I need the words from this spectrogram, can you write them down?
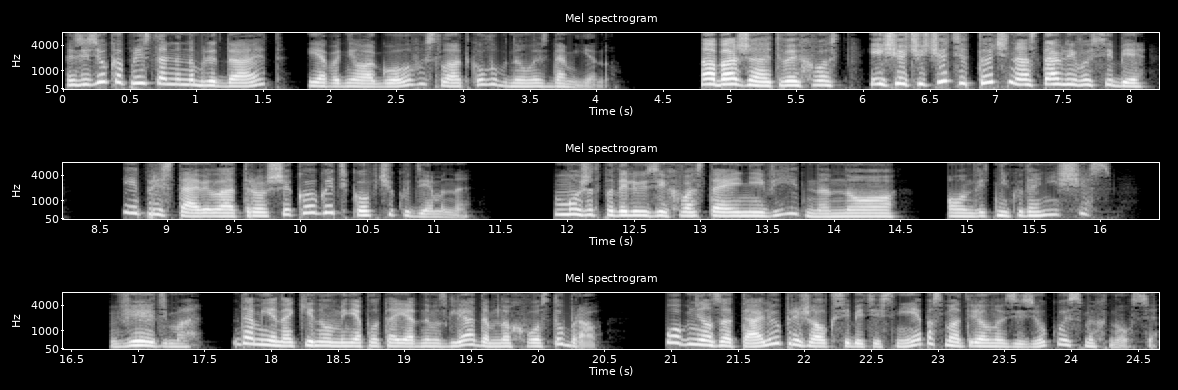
Зизюка пристально наблюдает. Я подняла голову и сладко улыбнулась Дамьену. «Обожаю твой хвост. Еще чуть-чуть и точно оставлю его себе». И приставила отросший коготь к копчику демона. Может, под иллюзией хвоста и не видно, но он ведь никуда не исчез. «Ведьма!» Дамьен накинул меня плотоядным взглядом, но хвост убрал. Обнял за талию, прижал к себе теснее, посмотрел на Зизюку и смехнулся.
